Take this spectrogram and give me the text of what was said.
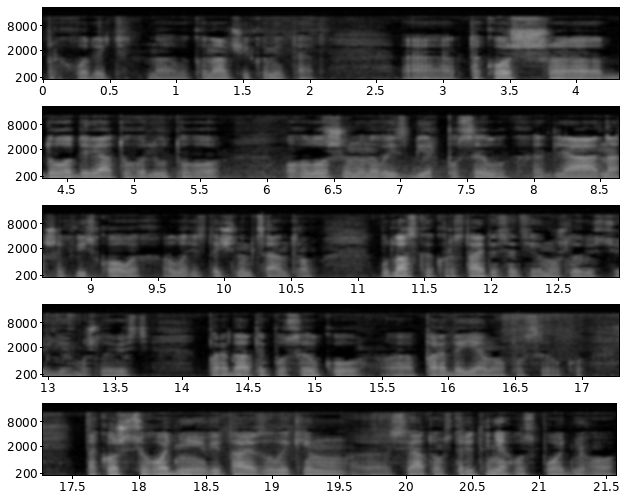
приходить на виконавчий комітет. Е, Також е, до 9 лютого оголошуємо новий збір посилок для наших військових логістичним центром. Будь ласка, користайтеся цією можливістю. Є можливість передати посилку, передаємо посилку. Також сьогодні вітаю з великим е, святом стрітення Господнього.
